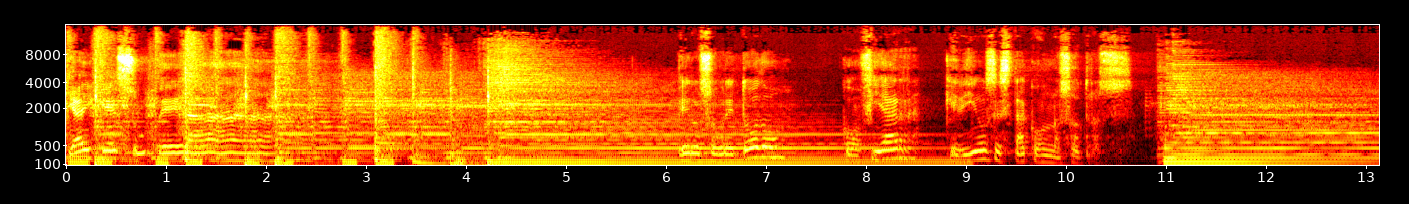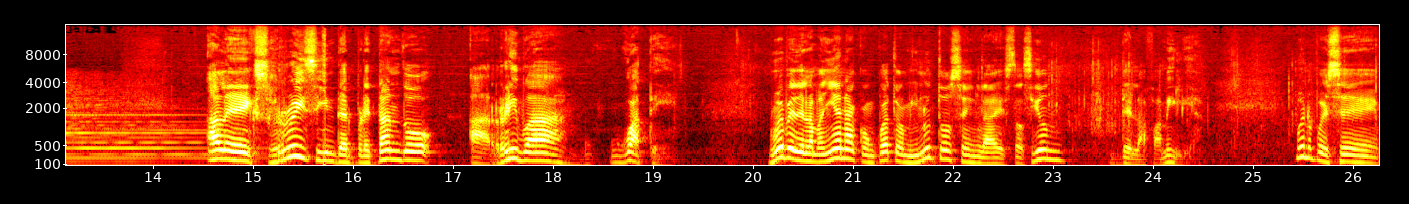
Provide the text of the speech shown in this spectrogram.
Que hay que superar. Pero sobre todo, confiar que Dios está con nosotros. Alex Ruiz interpretando Arriba Guate. 9 de la mañana con 4 minutos en la estación de la familia. Bueno, pues eh,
